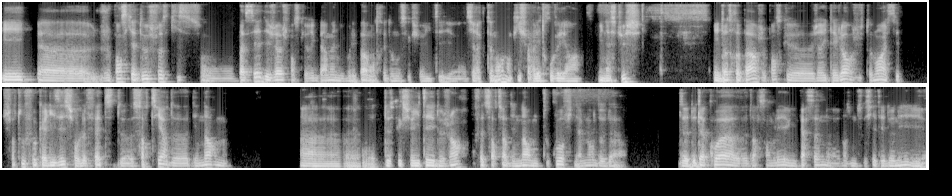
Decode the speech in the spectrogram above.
Et euh, je pense qu'il y a deux choses qui sont passées. Déjà, je pense que Rick Berman ne voulait pas montrer d'homosexualité euh, directement, donc il fallait trouver un, une astuce. Et d'autre part, je pense que Jerry Taylor, justement, elle s'est surtout focalisée sur le fait de sortir de, des normes euh, de sexualité et de genre, en fait, sortir des normes tout court, finalement, de la de, d'à quoi euh, doit ressembler une personne euh, dans une société donnée et,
